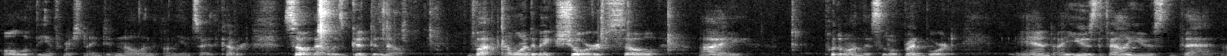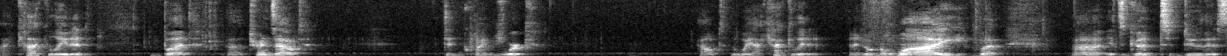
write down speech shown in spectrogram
all of the information I didn't know on, on the inside of the cover. So that was good to know. But I wanted to make sure so I put them on this little breadboard and I used the values that I calculated but uh, turns out didn't quite work out the way I calculated. And I don't know why, but uh, it's good to do this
